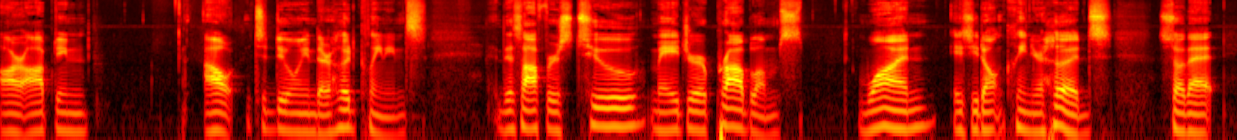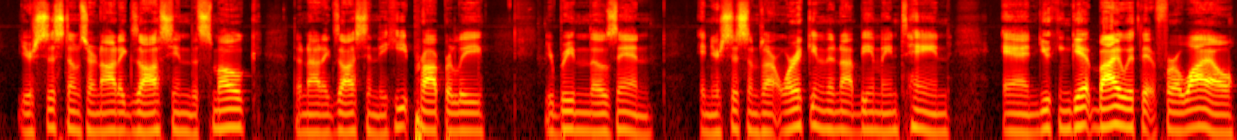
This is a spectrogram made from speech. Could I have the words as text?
are opting out to doing their hood cleanings. This offers two major problems. One is you don't clean your hoods so that your systems are not exhausting the smoke, they're not exhausting the heat properly, you're breathing those in and your systems aren't working and they're not being maintained and you can get by with it for a while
